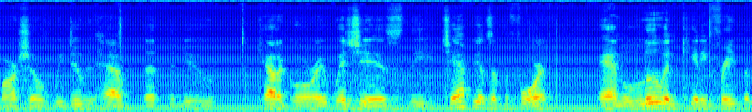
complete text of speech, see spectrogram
Marshal. We do have the, the new category, which is the Champions of the Fourth, and Lou and Kenny Friedman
